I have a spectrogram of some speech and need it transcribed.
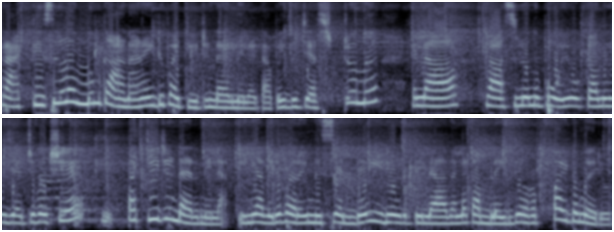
പ്രാക്ടീസുകളൊന്നും കാണാനായിട്ട് പറ്റിയിട്ടുണ്ടായിരുന്നില്ല കേട്ടോ. അപ്പോൾ ഇത് ജസ്റ്റ് ഒന്ന് എല്ലാ ക്ലാസ്സിലൊന്ന് പോയി നോക്കാമെന്ന് വിചാരിച്ചു. പക്ഷേ പറ്റിയിട്ടുണ്ടായിരുന്നില്ല. ഇനി അവർ പറയും മിസ് എന്റെ വീഡിയോ എടുത്തില്ല എന്നുള്ള കംപ്ലൈന്റ് ഉറപ്പായിട്ടും വരും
